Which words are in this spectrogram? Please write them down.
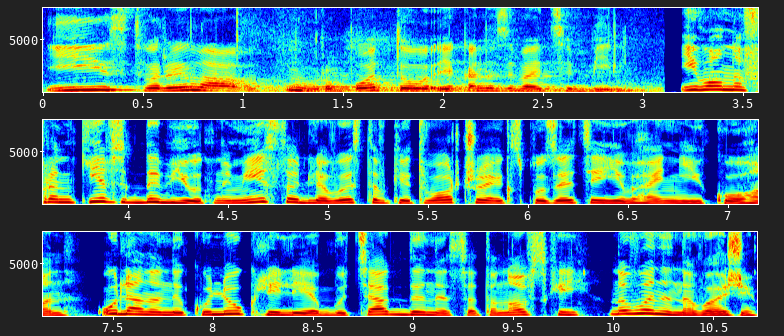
і створила ну, роботу, яка називається біль. Івано-Франківськ дебютне місто для виставки творчої експозиції Євгенії Коган. Уляна Никулюк, Лілія Буцяк, Денис Сатановський. Новини на вежі.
